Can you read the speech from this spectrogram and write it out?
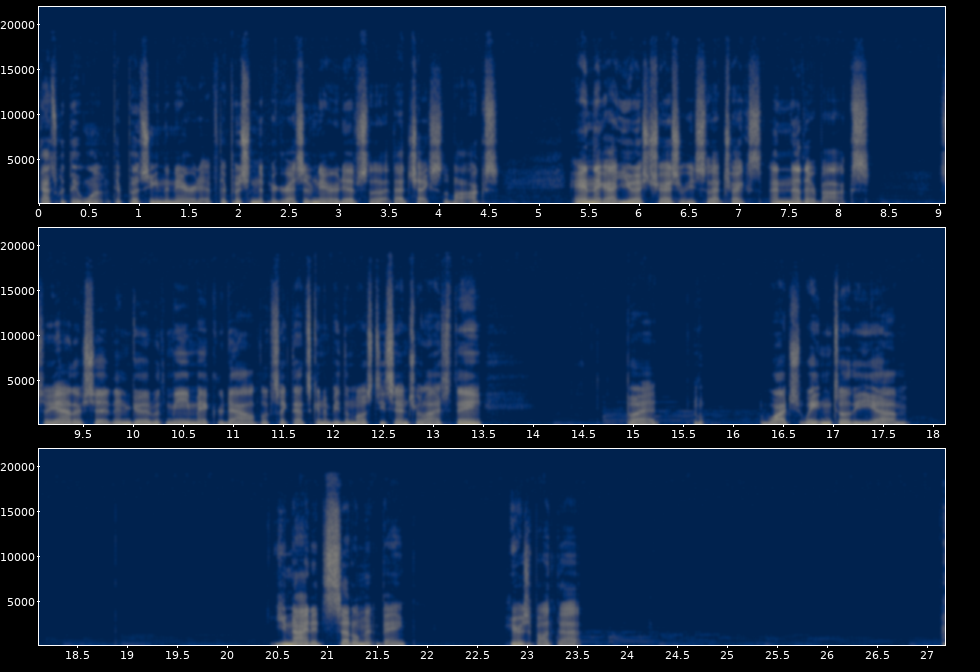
That's what they want. They're pushing the narrative. They're pushing the progressive narrative so that that checks the box. And they got US Treasuries, so that checks another box. So yeah, they're sitting in good with me. MakerDAO looks like that's going to be the most decentralized thing. But watch, wait until the um, United Settlement Bank hears about that.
